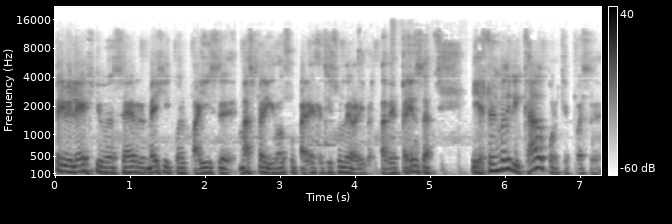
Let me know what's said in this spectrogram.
privilegio de ser México el país eh, más peligroso para el ejercicio de la libertad de prensa. Y esto es muy delicado porque, pues, eh,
